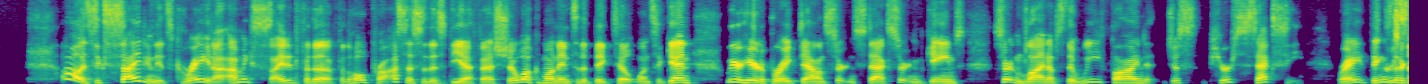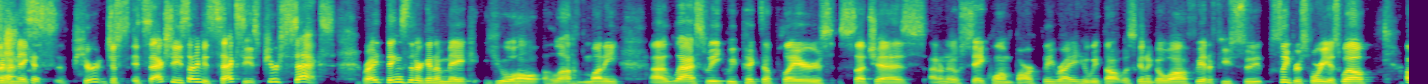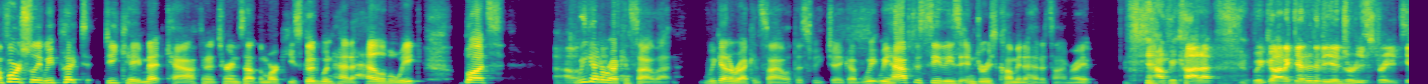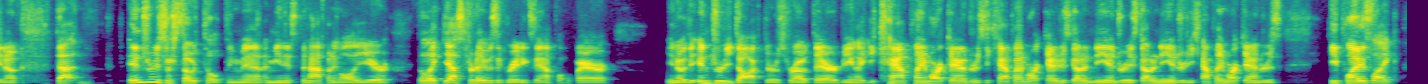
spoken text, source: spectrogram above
Oh, it's exciting. It's great. I, am excited for the for the whole process of this DFS show. Welcome on into the Big Tilt once again. We are here to break down certain stacks, certain games, certain lineups that we find just pure sexy right? Things pure that are going to make us pure, just it's actually, it's not even sexy, it's pure sex, right? Things that are going to make you all a lot of money. Uh, last week, we picked up players such as, I don't know, Saquon Barkley, right? Who we thought was going to go off. We had a few sleepers for you as well. Unfortunately, we picked DK Metcalf, and it turns out the Marquise Goodwin had a hell of a week, but we got to reconcile that. We got to reconcile it this week, Jacob. We, we have to see these injuries coming ahead of time, right? Yeah, we gotta we gotta get into the injury streets. You know that injuries are so tilting, man. I mean, it's been happening all year. But like yesterday was a great example where, you know, the injury doctors were out there being like, you can't play Mark Andrews. You can't play Mark Andrews. He's got a knee injury. He's got a knee injury. You can't play Mark Andrews. He plays like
